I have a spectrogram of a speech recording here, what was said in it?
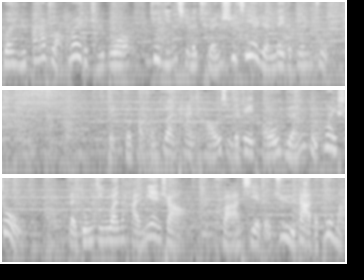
关于八爪怪的直播就引起了全世界人类的关注。被科考船钻探吵醒的这头远古怪兽，在东京湾的海面上发泄着巨大的不满。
